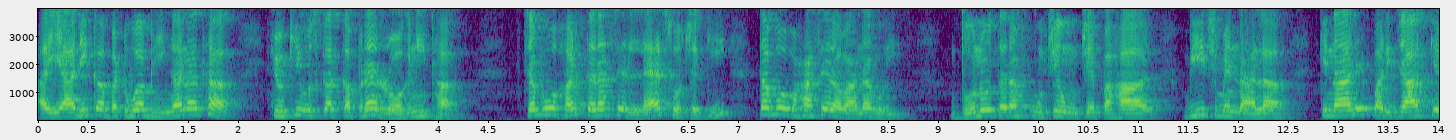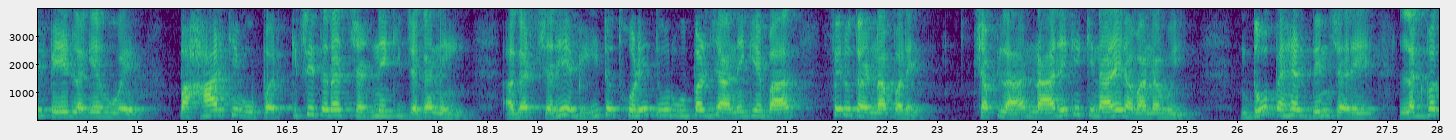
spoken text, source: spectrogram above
अयारी का बटुआ भींगा ना था, क्योंकि उसका कपड़ा रोगनी था। जब वो हर तरह से लैस हो चुकी, तब वो वहाँ से रवाना हुई। दोनों तरफ़ ऊँचे ऊँचे पहाड़, बीच में नाला, किनारे परिजात के पेड़ लगे हुए। पहाड़ के ऊपर किसी तरह चढ़ने की जगह नहीं। अगर चढ़े भी तो थोड़े दूर ऊपर जाने के बाद फिर उतरना पड़े। चपला नारे के किनारे रवाना हुई। दोपहर दिन चढ़े, लगभग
